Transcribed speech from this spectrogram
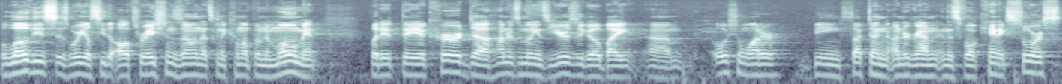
below this is where you'll see the alteration zone. That's going to come up in a moment. But it, they occurred uh, hundreds of millions of years ago by um, ocean water being sucked in underground in this volcanic source,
